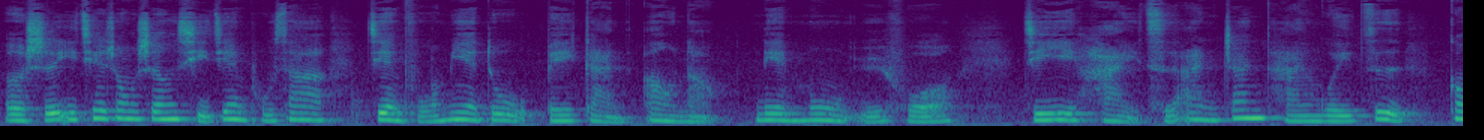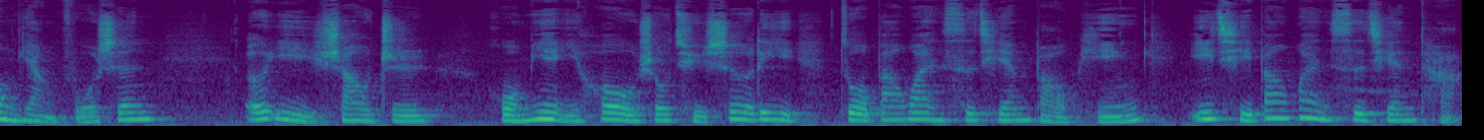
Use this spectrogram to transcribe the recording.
尔时一切众生喜见菩萨，见佛灭度，悲感懊恼，恋慕于佛。即以海慈岸旃檀为字供养佛身，而以烧之。火灭以后，收取舍利，作八万四千宝瓶，以起八万四千塔，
